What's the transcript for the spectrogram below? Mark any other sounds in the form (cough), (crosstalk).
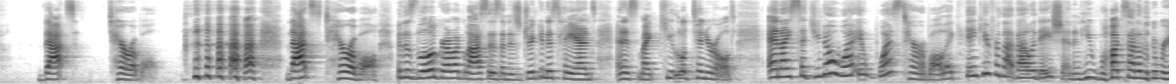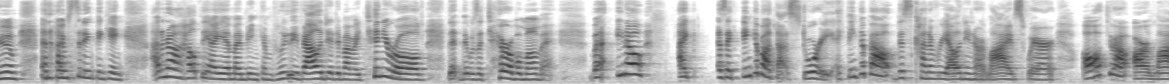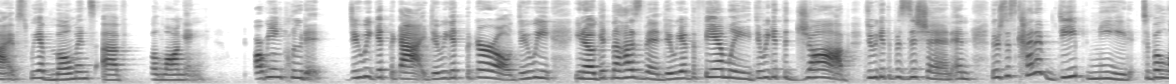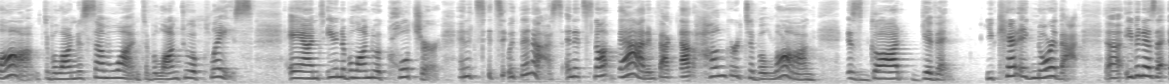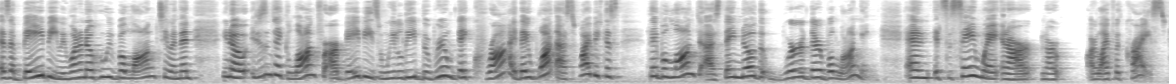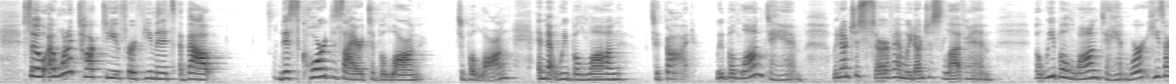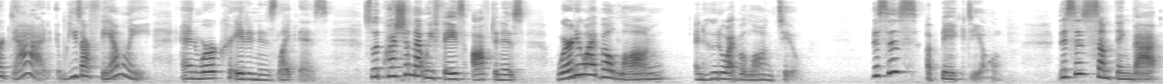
That's terrible. (laughs) That's terrible. With his little grandma glasses and his drink in his hands and it's my cute little 10 year old. And I said, you know what? It was terrible. Like, thank you for that validation. And he (laughs) walks out of the room and I'm sitting thinking, I don't know how healthy I am. I'm being completely validated by my 10 year old that there was a terrible moment. But, you know, I, as I think about that story, I think about this kind of reality in our lives where all throughout our lives, we have moments of belonging. Are we included? Do we get the guy? Do we get the girl? Do we, you know, get the husband? Do we have the family? Do we get the job? Do we get the position? And there's this kind of deep need to belong, to belong to someone, to belong to a place, and even to belong to a culture. And it's it's within us, and it's not bad. In fact, that hunger to belong is God given. You can't ignore that. Uh, even as a, as a baby, we want to know who we belong to. And then, you know, it doesn't take long for our babies when we leave the room, they cry. They want us. Why? Because they belong to us. They know that we're their belonging. And it's the same way in our in our, our life with Christ. So I want to talk to you for a few minutes about this core desire to belong, to belong, and that we belong to God. We belong to Him. We don't just serve Him, we don't just love Him but we belong to him. We're he's our dad. He's our family and we're created in his likeness. So the question that we face often is where do I belong and who do I belong to? This is a big deal. This is something that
